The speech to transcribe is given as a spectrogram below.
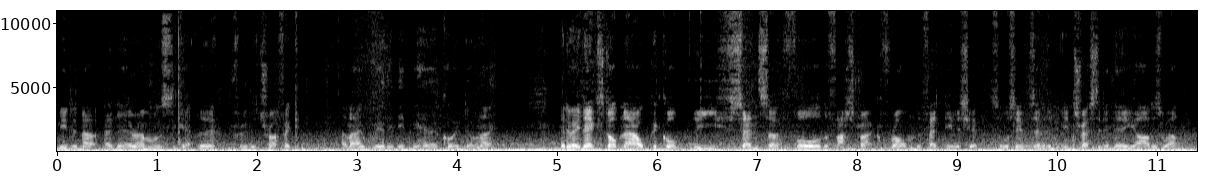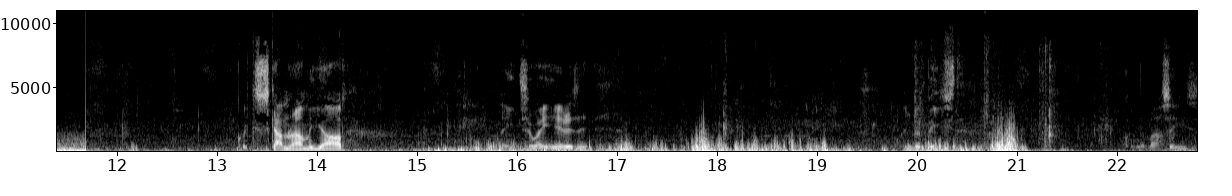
need an, an air ambulance to get there through the traffic. And I really need my hair cutting, don't I? Anyway, next up now, pick up the sensor for the Fastrac from the Fendt dealership. So we'll see if there's anything interesting in their yard as well. Quick scan around the yard. 828 here, is it? Bit of a beast. Couple of Masseys.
